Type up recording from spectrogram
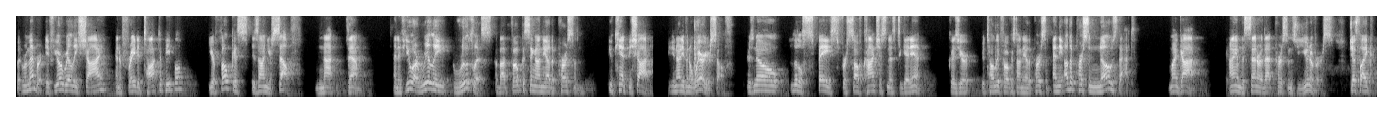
But remember, if you're really shy and afraid to talk to people, your focus is on yourself, not them. And if you are really ruthless about focusing on the other person, you can't be shy. You're not even aware of yourself. There's no little space for self consciousness to get in because you're, you're totally focused on the other person. And the other person knows that. My God, I am the center of that person's universe. Just like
